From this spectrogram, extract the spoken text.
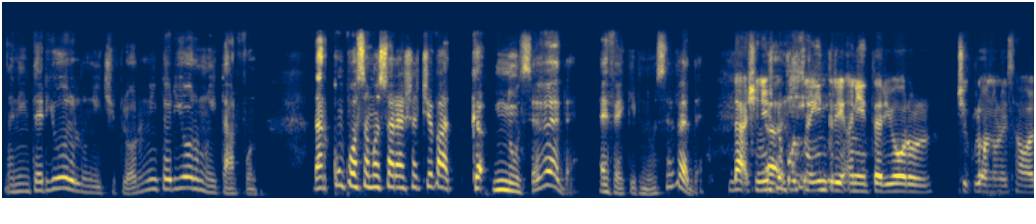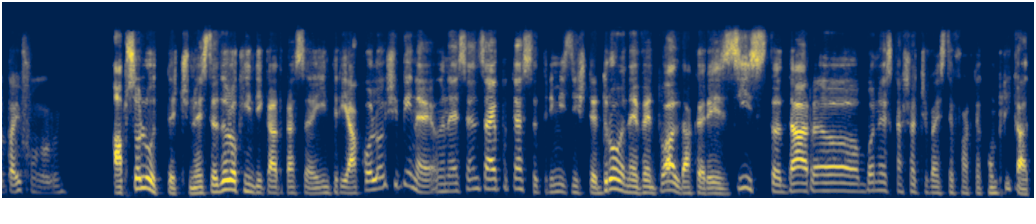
în interiorul unui ciclon, în interiorul unui taifun. Dar cum poți să măsoare așa ceva? Că nu se vede efectiv nu se vede. Da, și nici uh, nu poți să intri în interiorul ciclonului sau al taifunului. Absolut, deci nu este deloc indicat ca să intri acolo și bine, în esență ai putea să trimiți niște drone eventual dacă rezistă, dar uh, bănuiesc că așa ceva este foarte complicat.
